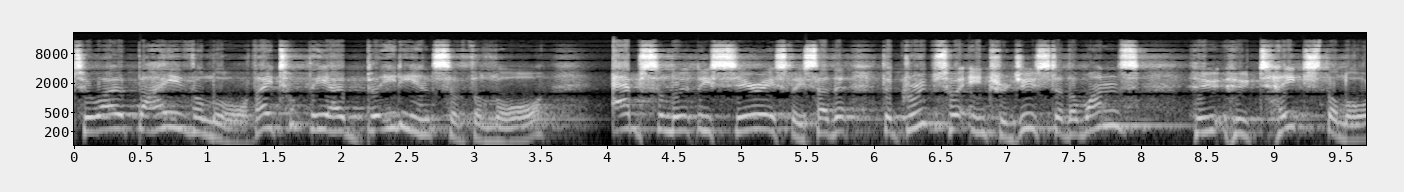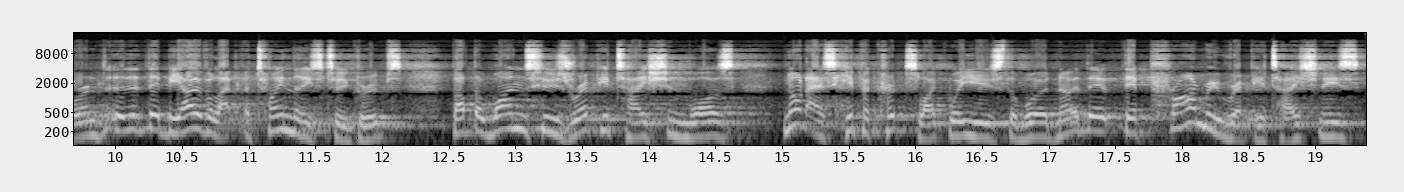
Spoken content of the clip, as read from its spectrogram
to obey the law. They took the obedience of the law absolutely seriously. So that the groups were introduced are the ones who, who teach the law, and there'd be overlap between these two groups, but the ones whose reputation was not as hypocrites like we use the word, no, their, their primary reputation is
